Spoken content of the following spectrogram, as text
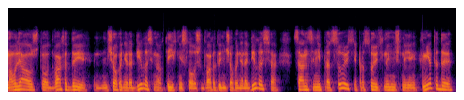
маўляў что два гады нічога не рабілася но да іх не слова что два гады нічога не рабілася санкцыі не працуюць не працуюць нынешнія методы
